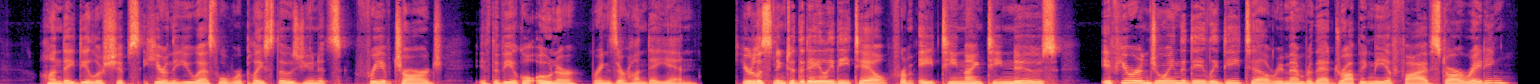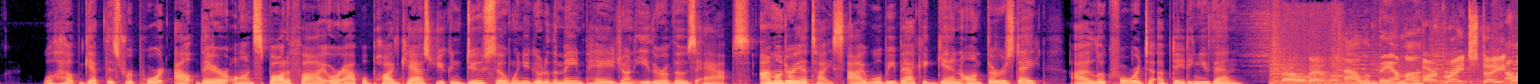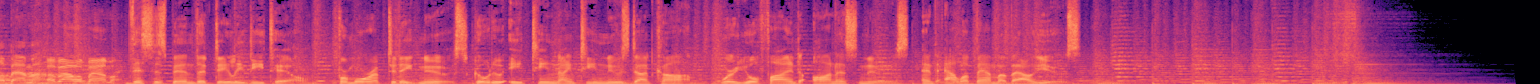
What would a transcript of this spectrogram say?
Hyundai dealerships here in the U.S. will replace those units free of charge if the vehicle owner brings their Hyundai in. You're listening to the Daily Detail from 1819 News. If you're enjoying the Daily Detail, remember that dropping me a five star rating will help get this report out there on Spotify or Apple Podcast. You can do so when you go to the main page on either of those apps. I'm Andrea Tice. I will be back again on Thursday. I look forward to updating you then. Alabama. Alabama. Our great state. Alabama. Of Alabama. This has been the Daily Detail. For more up to date news, go to 1819news.com, where you'll find honest news and Alabama values.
